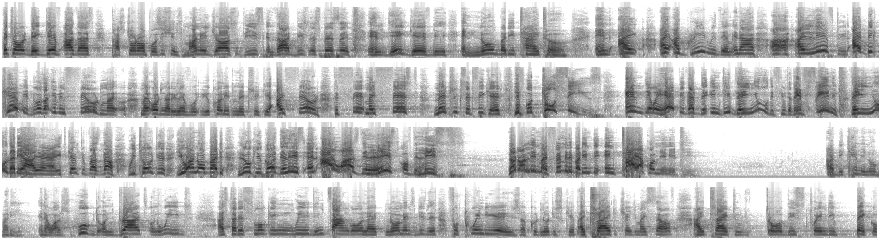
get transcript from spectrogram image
They told they gave others pastoral positions, managers, this and that, business person, and they gave me a nobody title. And I, I agreed with them and I, I, I lived it. I became it because I even failed my, my ordinary level. You call it matric. Yeah. I failed the fa- my first matric certificate. You've got two C's. And they were happy that they, indeed they knew the future. They've seen it. They knew that, yeah, yeah, it came to pass. Now, we told you, you are nobody. Look, you got the list. And I was the least of the lists. Not only in my family, but in the entire community. I became a nobody. And I was hooked on drugs, on weed. I started smoking weed in Tango like no man's business. For 20 years, I could not escape. I tried to change myself. I tried to throw this 20 pack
